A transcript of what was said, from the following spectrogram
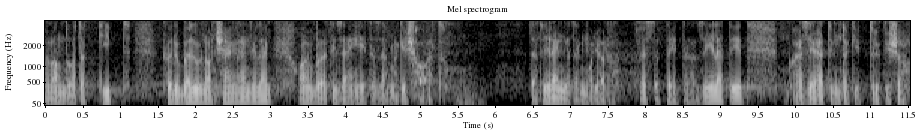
landoltak itt, körülbelül nagyságrendileg, amiből 17 ezer meg is halt. Tehát, hogy rengeteg magyar vesztette itt az életét, kvázi eltűntek itt ők is a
